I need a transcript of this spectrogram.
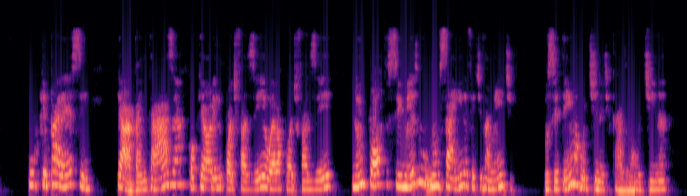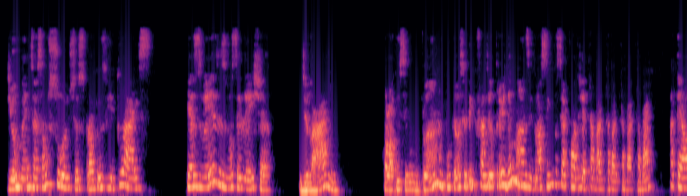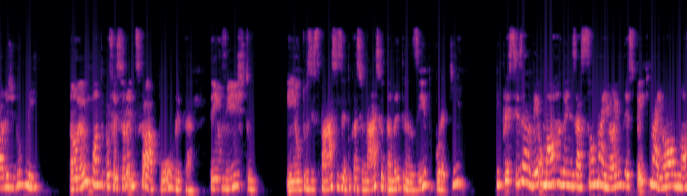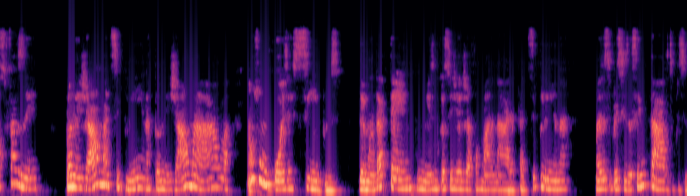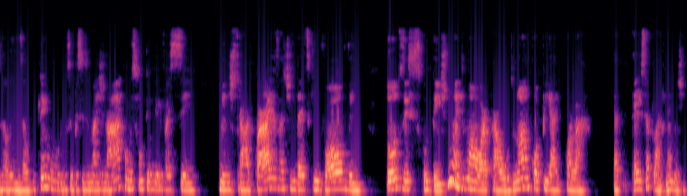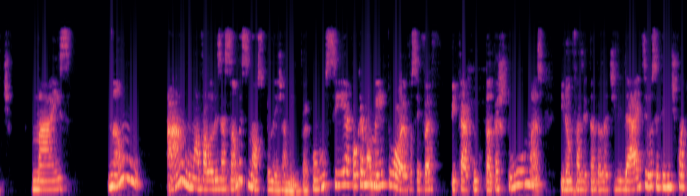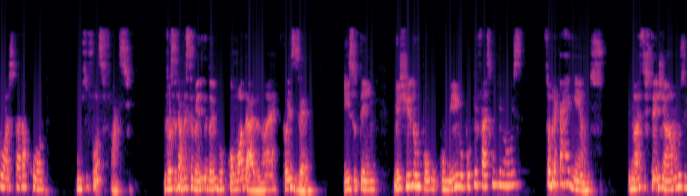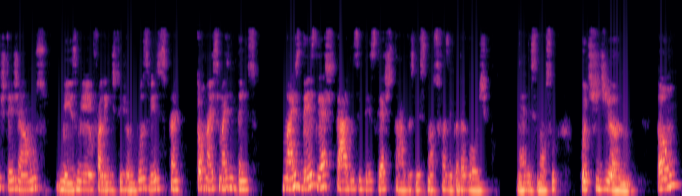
Porque parece que, ah, tá em casa, qualquer hora ele pode fazer ou ela pode fazer. Não importa se mesmo não saindo efetivamente, você tem uma rotina de casa, uma rotina de organização sua, os seus próprios rituais, que às vezes você deixa de lado coloca em segundo plano, porque você tem que fazer outras demandas. Então, assim que você acorda, já é trabalho, trabalho, trabalho, trabalho, até a hora de dormir. Então, eu, enquanto professora de escola pública, tenho visto em outros espaços educacionais que eu também transito por aqui, que precisa haver uma organização maior e um respeito maior ao nosso fazer. Planejar uma disciplina, planejar uma aula, não são coisas simples demanda tempo, mesmo que eu seja já formada na área para disciplina, mas você precisa sentar, você precisa organizar o conteúdo, você precisa imaginar como esse conteúdo ele vai ser ministrado, quais as atividades que envolvem todos esses contextos. Não é de uma hora para outra, não é um copiar e colar. Até isso é plágio, né, minha gente? Mas não há uma valorização desse nosso planejamento. É como se a qualquer momento, olha, você vai ficar com tantas turmas, irão fazer tantas atividades e você tem 24 horas para dar conta. Como se fosse fácil. Você está percebendo que eu estou um pouco incomodada, não é? Pois é. Isso tem mexido um pouco comigo porque faz com que nos sobrecarreguemos. Que nós estejamos, estejamos mesmo, e eu falei que estejamos duas vezes para tornar isso mais intenso, mais desgastados e desgastadas nesse nosso fazer pedagógico, né? nesse nosso cotidiano. Então,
